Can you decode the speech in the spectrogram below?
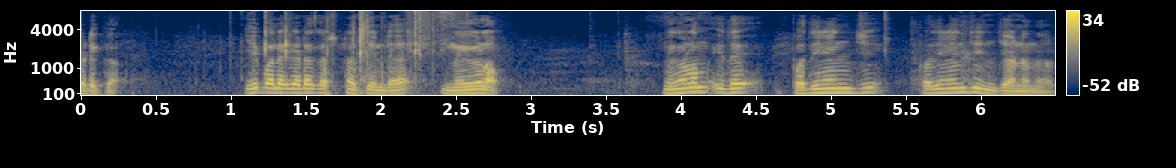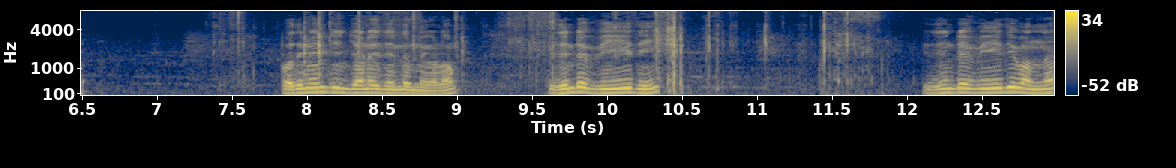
എടുക്കുക. ഈ പലകയുടെ കഷ്ണത്തിന്റെ നീളം നീളം ഇത് പതിനഞ്ച് പതിനഞ്ച് ഇഞ്ചാണ് നീളം. പതിനഞ്ച് ഇഞ്ചാണ് ഇതിന്റെ നീളം. ഇതിന്റെ വീതി ഇതിന്റെ വീതി വന്ന്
